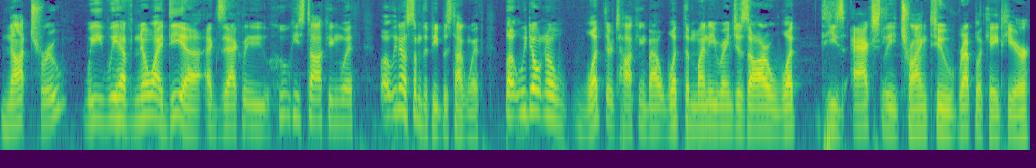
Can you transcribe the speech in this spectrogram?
not true. We, we have no idea exactly who he's talking with. Well, we know some of the people he's talking with, but we don't know what they're talking about, what the money ranges are, what he's actually trying to replicate here.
